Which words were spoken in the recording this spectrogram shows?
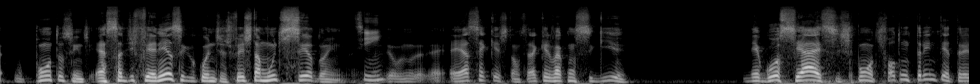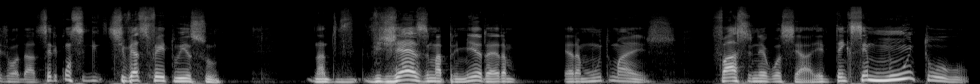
é- o ponto é o seguinte: essa diferença que o Corinthians fez está muito cedo ainda. Sim. entendeu? É- Essa é a questão. Será que ele vai conseguir negociar esses pontos? Faltam 33 rodadas. Se ele conseguir, tivesse feito isso na vigésima primeira, era, era muito mais fácil de negociar. Ele tem que ser muito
